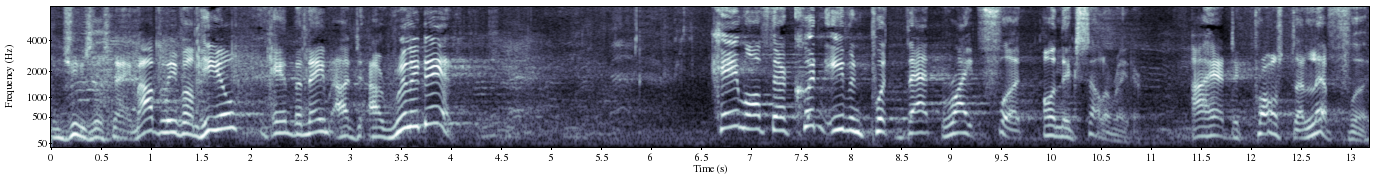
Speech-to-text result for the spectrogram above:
in Jesus' name. I believe I'm healed in the name, I, I really did. Came off there, couldn't even put that right foot on the accelerator. I had to cross the left foot.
